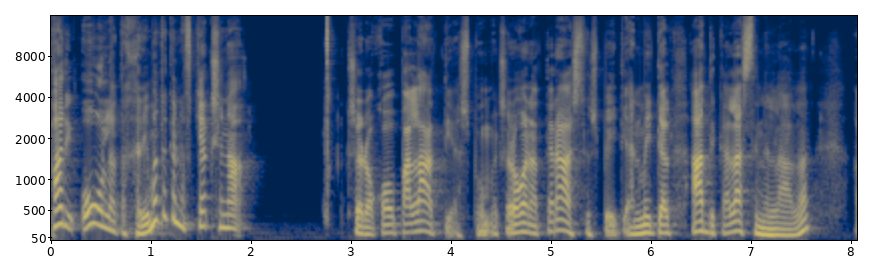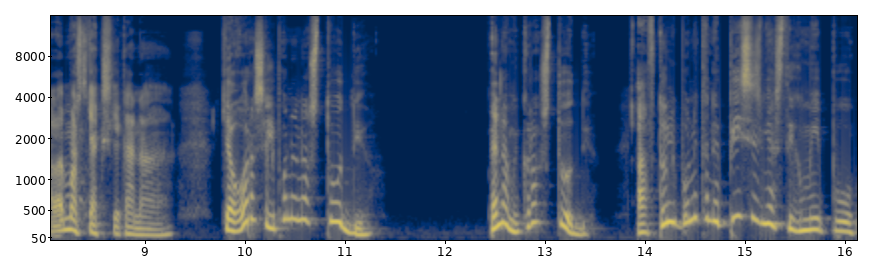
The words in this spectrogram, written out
πάρει όλα τα χρήματα και να φτιάξει ένα ξέρω εγώ, παλάτι, ας πούμε, ξέρω εγώ, ένα τεράστιο σπίτι. Αν μη άντε καλά στην Ελλάδα, αλλά μα φτιάξει και κανένα. Και αγόρασε λοιπόν ένα στούντιο. Ένα μικρό στούντιο. Αυτό λοιπόν ήταν επίσης μια στιγμή που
